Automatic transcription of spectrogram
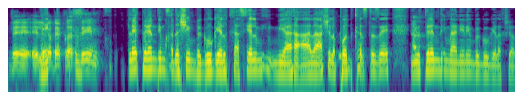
ולגבי פרסים... לטרנדים חדשים בגוגל, החל מההעלאה של הפודקאסט הזה, יהיו טרנדים מעניינים בגוגל עכשיו.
